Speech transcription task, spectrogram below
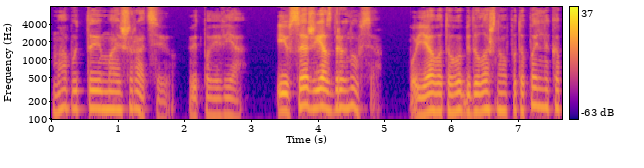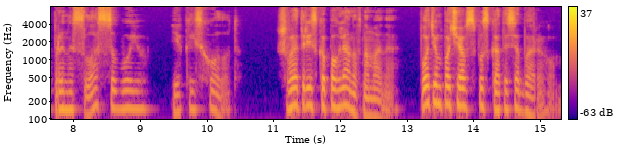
Мабуть, ти маєш рацію, відповів я. І все ж я здригнувся. Поява того бідолашного потопельника принесла з собою якийсь холод. Швед різко поглянув на мене, потім почав спускатися берегом.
